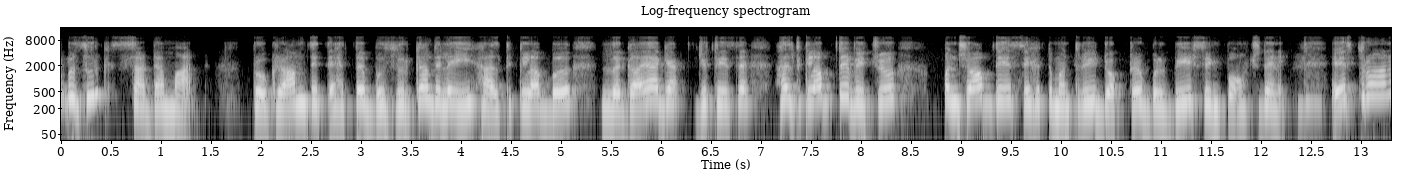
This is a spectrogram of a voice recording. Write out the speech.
ਬਜ਼ੁਰਗ, ਸਾਡਾ ਮਾਣ ਪ੍ਰੋਗਰਾਮ ਦੇ ਤਹਿਤ ਬਜ਼ੁਰਗਾਂ ਦੇ ਲਈ ਹੈਲਥ ਕਲੱਬ ਲਗਾਇਆ ਗਿਆ, ਜਿੱਥੇ ਇਸ ਹੈਲਥ ਕਲੱਬ ਦੇ ਵਿੱਚ ਪੰਜਾਬ ਦੇ ਸਿਹਤ ਮੰਤਰੀ ਡਾਕਟਰ ਬਲਬੀਰ ਸਿੰਘ ਪਹੁੰਚਦੇ ਨੇ। ਇਸ ਦੌਰਾਨ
